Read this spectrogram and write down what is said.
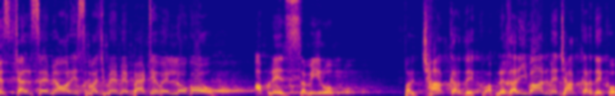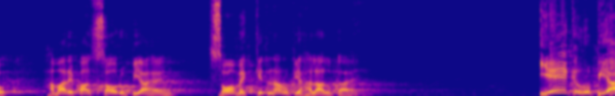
इस जलसे में और इस मजमे में बैठे हुए लोगों, अपने ज़मीरों पर झाँक कर देखो, अपने गरीबान में झाँक कर देखो, हमारे पास सौ रुपया है, सौ में कितना रुपया हलाल का है? एक रुपया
